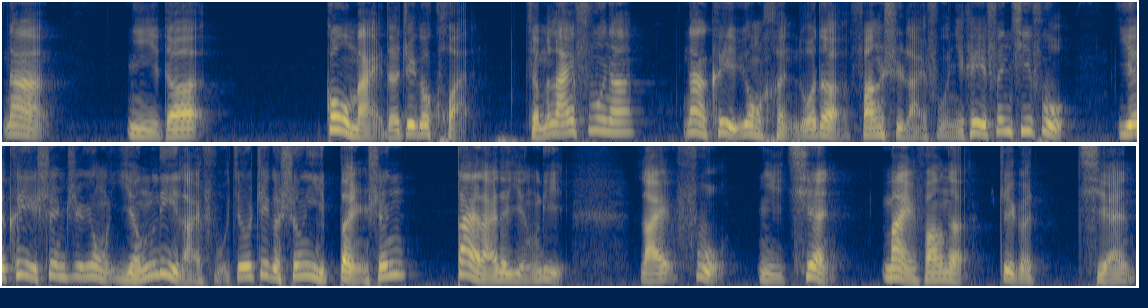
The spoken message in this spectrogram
那你的购买的这个款怎么来付呢？那可以用很多的方式来付，你可以分期付，也可以甚至用盈利来付，就是这个生意本身带来的盈利来付你欠卖方的这个钱。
